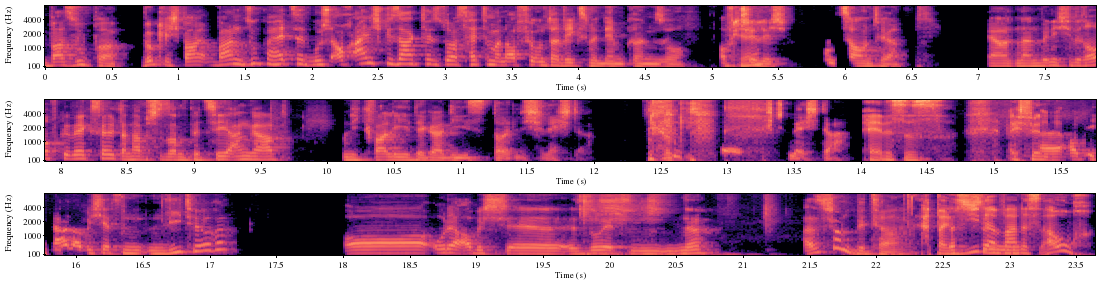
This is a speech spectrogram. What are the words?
War super. Wirklich, war, war ein super Headset, wo ich auch eigentlich gesagt hätte, so das hätte man auch für unterwegs mitnehmen können, so. Auf okay. chillig. Vom Sound her. Ja, und dann bin ich hier drauf gewechselt, dann habe ich das am PC angehabt und die Quali, Digga, die ist deutlich schlechter. Wirklich schlechter. Ey, das ist. Ich finde. Äh, ob, egal, ob ich jetzt ein, ein Lied höre oh, oder ob ich äh, so jetzt, ne? Also ist schon bitter. Ach, beim Lieder war das auch.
